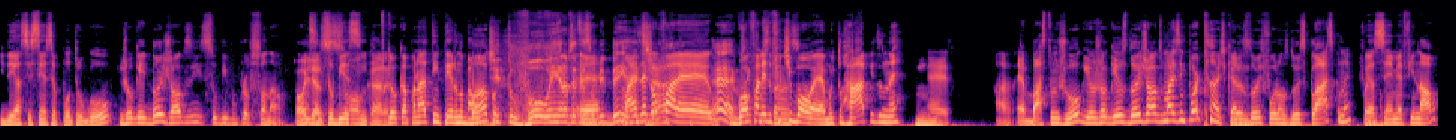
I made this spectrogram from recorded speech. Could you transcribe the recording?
E dei assistência pro outro gol. Joguei dois jogos e subi pro profissional. Olha assim, subi só, assim. cara. Fiquei o campeonato inteiro no banco. Maldito voo, hein? Era pra você ter É, subido bem mas é que eu já. falei, é, É, igual eu falei do futebol, é muito rápido, né? Uhum. É, é, basta um jogo e eu joguei os dois jogos mais importantes, que eram os Uhum. dois, foram os dois clássicos, né? Foi a semi e a final.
